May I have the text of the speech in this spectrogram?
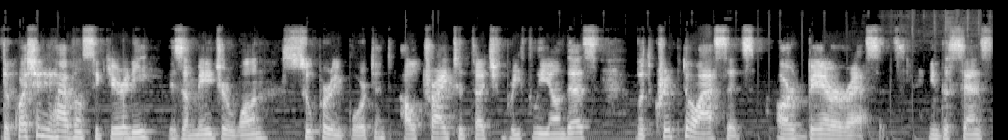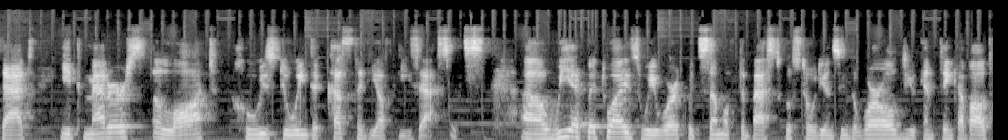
The question you have on security is a major one, super important. I'll try to touch briefly on this, but crypto assets are bearer assets in the sense that it matters a lot who is doing the custody of these assets. Uh, we at Bitwise, we work with some of the best custodians in the world. You can think about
